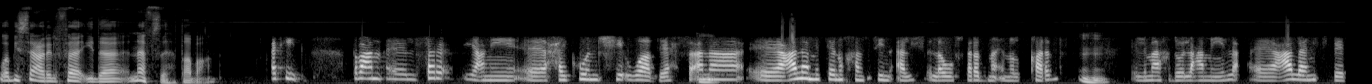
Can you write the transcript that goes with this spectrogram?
وبسعر الفائدة نفسه طبعا. أكيد. طبعا الفرق يعني حيكون شيء واضح. فأنا على 250 ألف لو افترضنا أنه القرض اللي ماخذه العميل على نسبة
